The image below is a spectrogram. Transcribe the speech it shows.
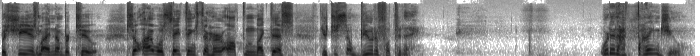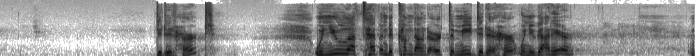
but she is my number two. So I will say things to her often like this You're just so beautiful today. Where did I find you? Did it hurt? When you left heaven to come down to earth to me, did it hurt when you got here?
